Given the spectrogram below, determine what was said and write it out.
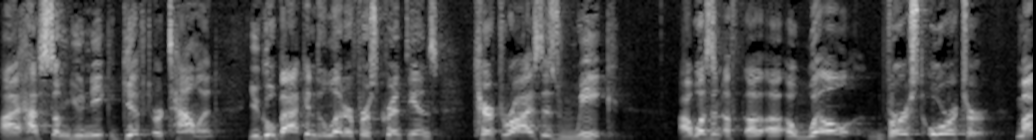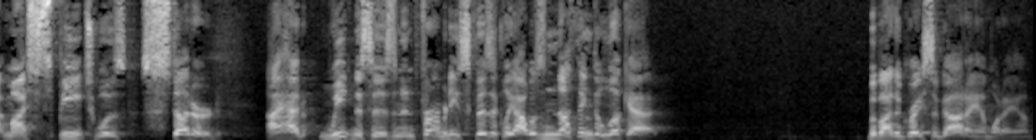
I have some unique gift or talent. You go back into the letter of 1 Corinthians, characterized as weak. I wasn't a, a, a well versed orator. My, my speech was stuttered. I had weaknesses and infirmities physically. I was nothing to look at. But by the grace of God, I am what I am.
